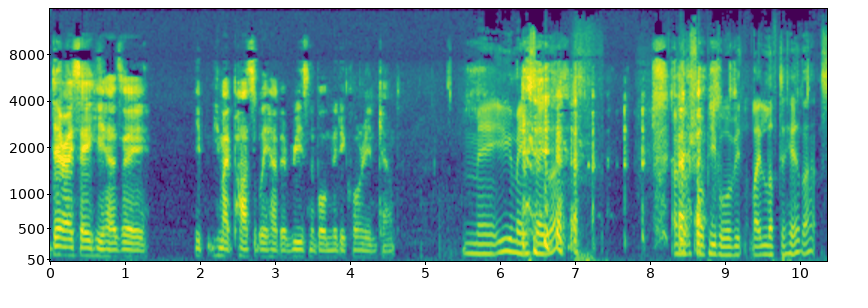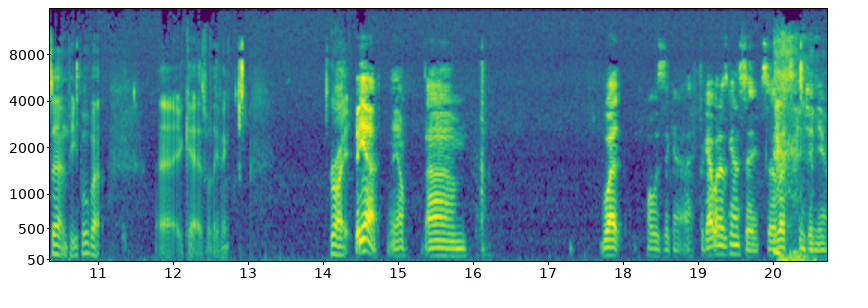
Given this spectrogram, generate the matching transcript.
Dare I say he has a he he might possibly have a reasonable midi-chlorian count. May you may say that. I'm not sure people would be, like love to hear that. Certain people, but uh, who cares what they think? Right. But yeah, yeah. Um, what what was it? Gonna, I forgot what I was gonna say. So let's continue.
